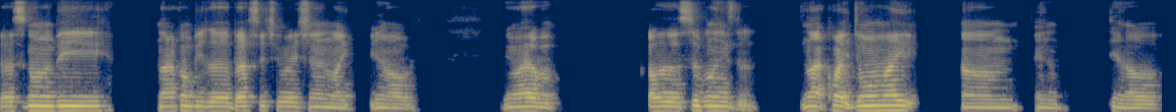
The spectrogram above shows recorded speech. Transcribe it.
that's gonna be not gonna be the best situation. Like, you know, you know, I have other siblings that not quite doing right um and you know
